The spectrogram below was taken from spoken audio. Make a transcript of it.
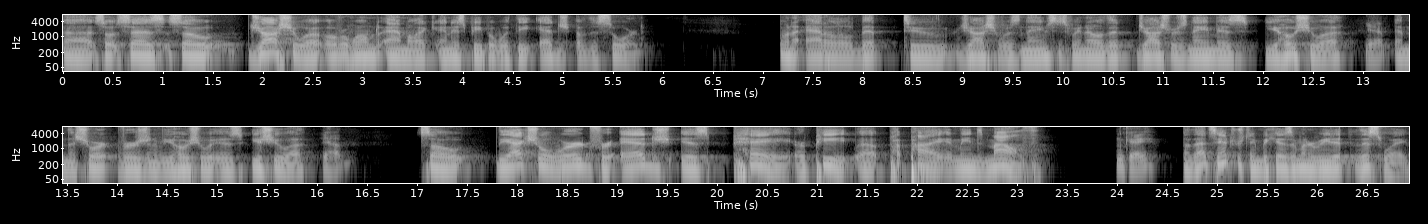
Uh, so it says, So Joshua overwhelmed Amalek and his people with the edge of the sword. I'm going to add a little bit to Joshua's name since we know that Joshua's name is Yehoshua, Yep. and the short version of Yehoshua is Yeshua. Yep. So the actual word for edge is pay or p, uh, pi. It means mouth. Okay. Now that's interesting because I'm going to read it this way.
